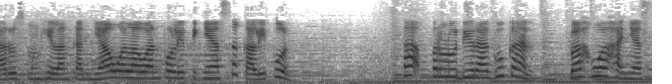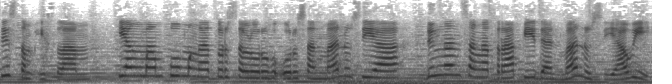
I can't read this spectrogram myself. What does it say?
harus menghilangkan nyawa lawan politiknya sekalipun. Tak perlu diragukan bahwa hanya sistem Islam yang mampu mengatur seluruh urusan manusia dengan sangat rapi dan manusiawi.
